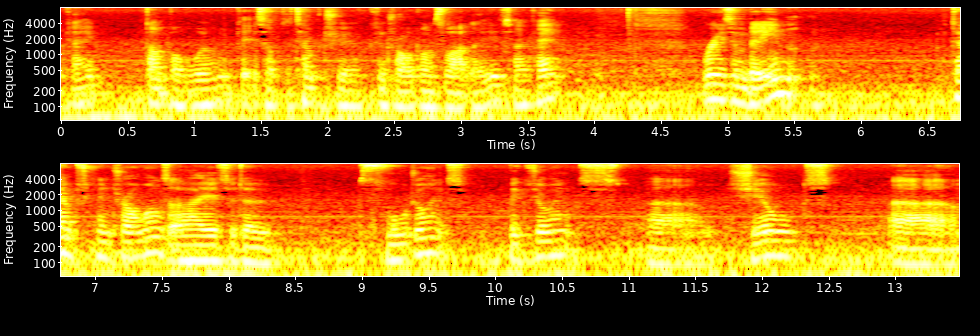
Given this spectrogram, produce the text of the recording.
okay, don't bother with them, get yourself the temperature controlled ones like these, okay. Reason being, temperature control ones allow you to do small joints, big joints, um, shields, um,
